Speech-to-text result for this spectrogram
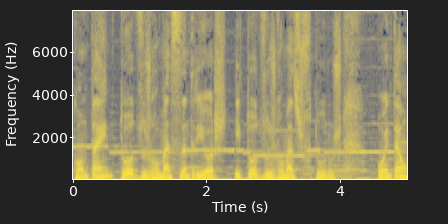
contém todos os romances anteriores e todos os romances futuros. Ou então,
